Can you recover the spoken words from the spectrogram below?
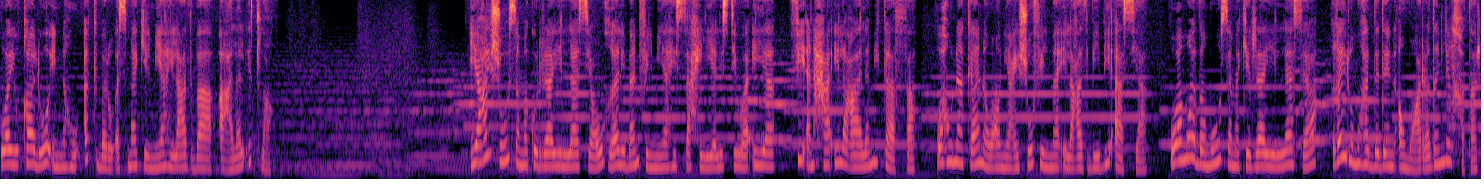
ويقال إنه أكبر أسماك المياه العذبة على الإطلاق يعيش سمك الراي اللاسع غالبا في المياه الساحلية الاستوائية في أنحاء العالم كافة وهناك نوع يعيش في الماء العذب بآسيا. ومعظم سمك الراي اللاسع غير مهدد أو معرض للخطر.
